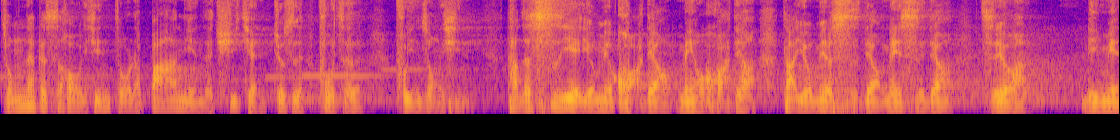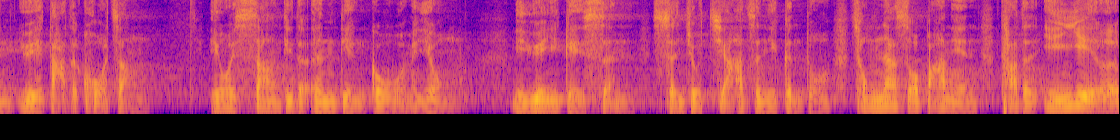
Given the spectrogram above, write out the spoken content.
从那个时候已经做了八年的区间，就是负责福音中心。他的事业有没有垮掉？没有垮掉。他有没有死掉？没死掉。只有里面越大的扩张，因为上帝的恩典够我们用。你愿意给神，神就加增你更多。从那时候八年，他的营业额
